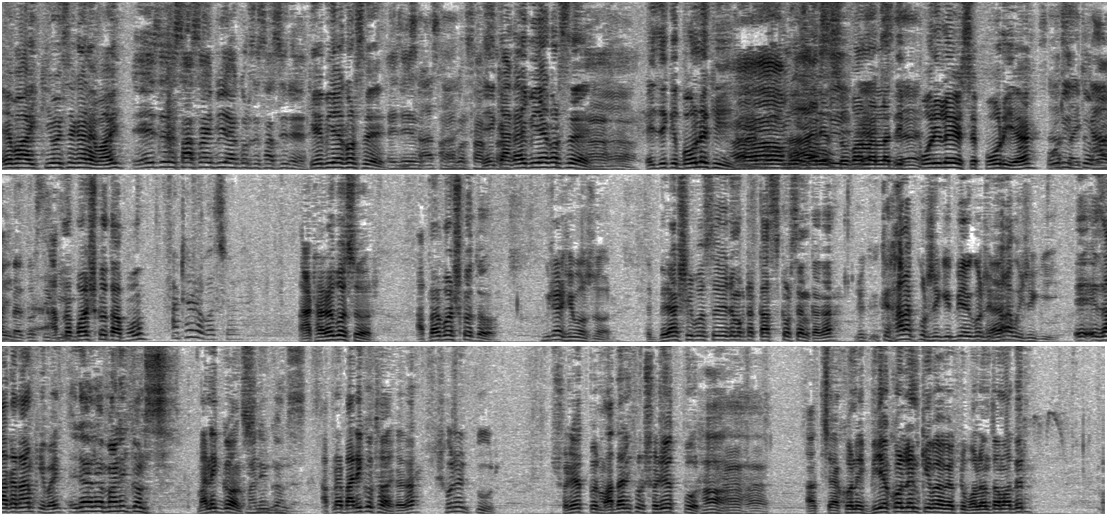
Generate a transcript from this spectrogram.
এ ভাই কি হয়েছে এখানে ভাই? এই যে চাচাই বিয়া করছে চাচিরে। কে বিয়ে করছে? এই যে এই কাকাই বিয়ে করছে? হ্যাঁ, হ্যাঁ। এই যে কি বউ নাকি? হ্যাঁ, আরে সুবহানাল্লাহ দি পরি লয়ে এসে পরি হ্যাঁ? পরি তো ভাই। আপনার বয়স কত আপু? আঠারো বছর। আঠারো বছর। আপনার বয়স কত? বিরাশি বছর। তো বিরাশি বছর এরকম একটা কাজ করছেন কাকা? খারাপ করছে কি বিয়ে করছে খারাপ হয়েছে কি? এই জায়গার নাম কি ভাই? এটা হলো মানিকগঞ্জ। মানিকগঞ্জ। মানিকগঞ্জ। আপনার বাড়ি কোথায় কাকা? শরীয়তপুর শরীয়তপুর মাদারীপুর শরীয়তপুর? হ্যাঁ। হ্যাঁ হ্যাঁ। আচ্ছা এখন এই বিয়ে করলেন কীভাবে একটু বলেন তো আমাদের?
